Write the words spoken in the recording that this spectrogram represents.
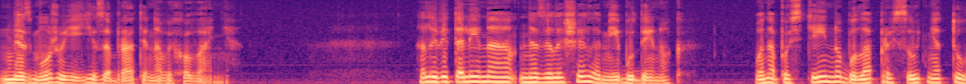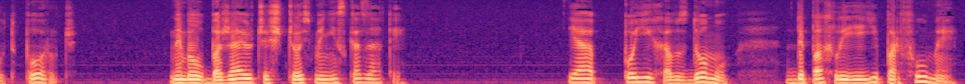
не зможу її забрати на виховання. Але Віталіна не залишила мій будинок. Вона постійно була присутня тут, поруч, немов бажаючи щось мені сказати. Я поїхав з дому, де пахли її парфуми,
